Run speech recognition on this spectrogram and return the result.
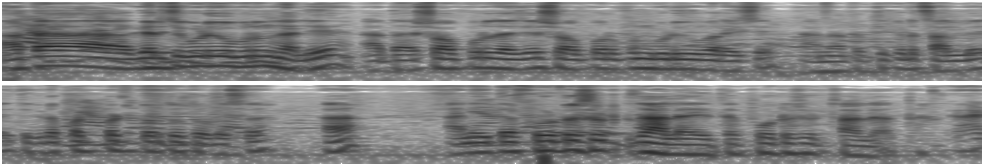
आता घरची गुढी उभारून झाली आता शॉपवर जायचे शॉपवर पण गुढी उभारायचे आणि आता तिकडे चाललोय. तिकडे पटपट करतो थोडस. हा? आणि इथं फोटोशूट झालंय. इथं फोटोशूट चालू आहे आता.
